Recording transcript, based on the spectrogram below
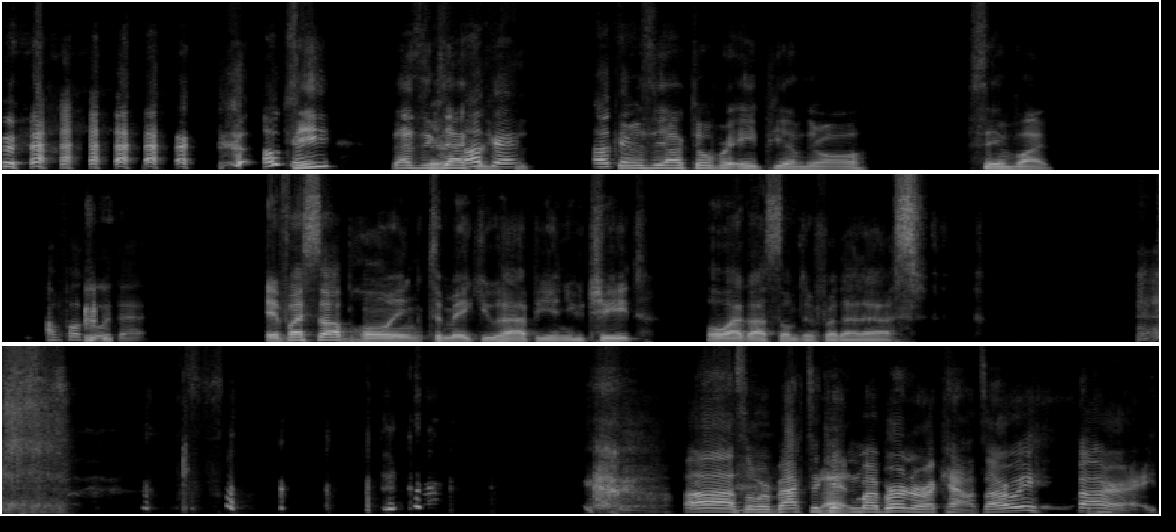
okay. See, that's exactly Okay. Okay. Thursday, October, 8 p.m. They're all same vibe. I'm fucking with that. If I stop hoeing to make you happy and you cheat, oh, I got something for that ass. Ah, so we're back to That- getting my burner accounts, are we? All right.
